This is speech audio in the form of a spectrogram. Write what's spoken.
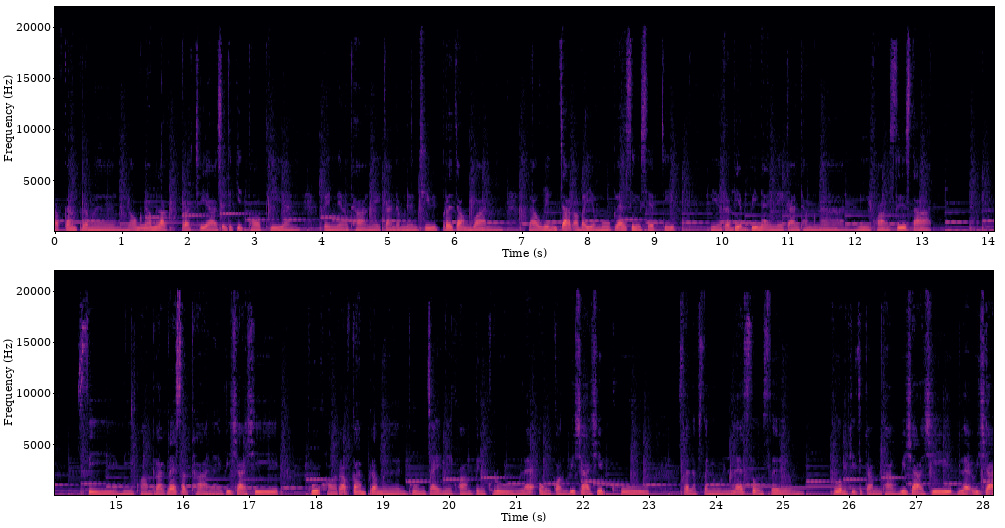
รับการประเมิน น้อมนำหลักปรัชญาเศรษฐกิจพอเพียง เป็นแนวทางในการดำเนินชีวิตประจำวัน และเว้นจากอบายมุขและสิ่งเสพติด มีระเบียบวินัยในการทำงาน มีความซื่อสัตย์ 4. มีความรักและศรัทธาในวิชาชีพ ผู้ขอรับการประเมินภูมิใจในความเป็นครู และองค์กรวิชาชีพครู สนับสนุนและส่งเสริม ร่วมกิจกรรมทางวิชาชีพ และวิชา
